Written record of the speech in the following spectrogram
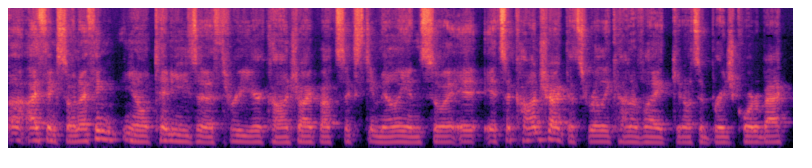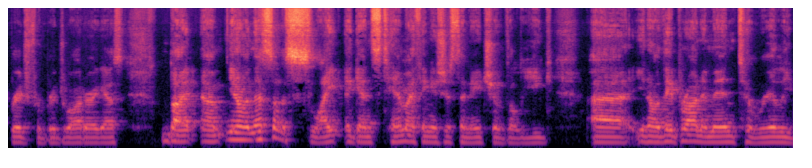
I think so, and I think you know Teddy's a three-year contract, about sixty million. So it, it's a contract that's really kind of like you know it's a bridge quarterback, bridge for Bridgewater, I guess. But um, you know, and that's not a slight against him. I think it's just the nature of the league. Uh, you know, they brought him in to really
